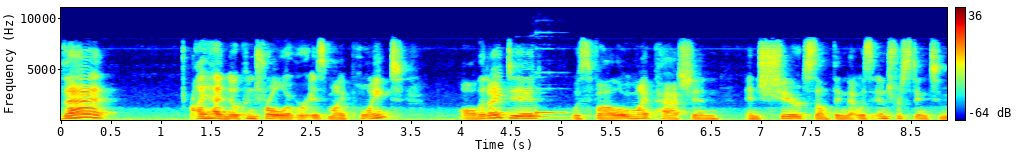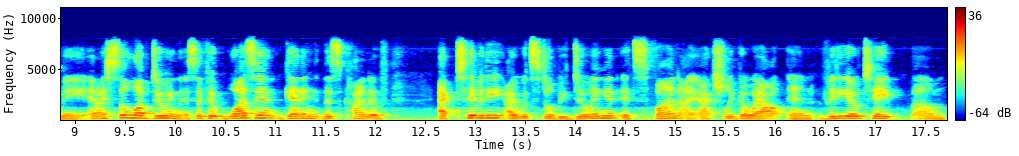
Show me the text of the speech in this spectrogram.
That I had no control over is my point. All that I did was follow my passion and shared something that was interesting to me. And I still love doing this. If it wasn't getting this kind of activity, I would still be doing it. It's fun. I actually go out and videotape um,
